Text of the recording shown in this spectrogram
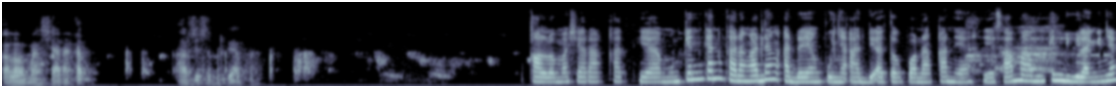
kalau masyarakat harusnya seperti apa? Kalau masyarakat ya mungkin kan kadang-kadang ada yang punya adik atau ponakan ya. Ya sama mungkin dibilanginnya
